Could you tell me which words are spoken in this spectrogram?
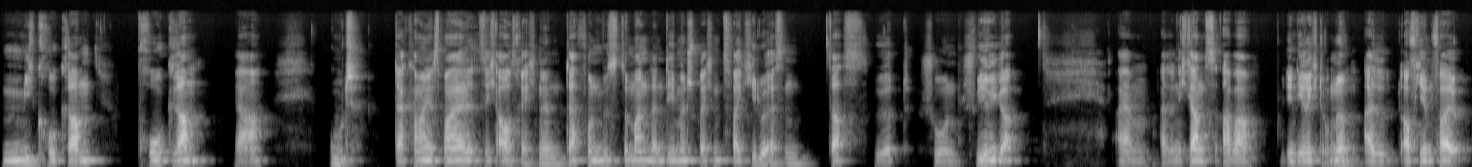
Mikrogramm pro Gramm. Ja, gut, da kann man jetzt mal sich ausrechnen, davon müsste man dann dementsprechend 2 Kilo essen. Das wird schon schwieriger. Ähm, also nicht ganz, aber in die Richtung, ne? Also auf jeden Fall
